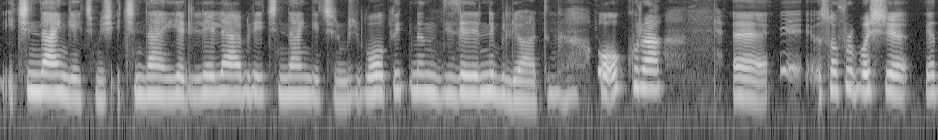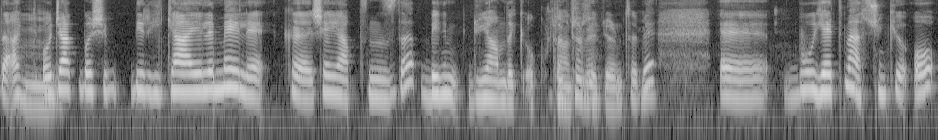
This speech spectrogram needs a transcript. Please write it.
içinden geçmiş, içinden Leyla bile içinden geçirmiş. Walt Whitman'ın dizelerini biliyor artık. Hı hı. O okura e, sofra başı ya da hmm. ocak başı bir hikayelemeyle şey yaptığınızda benim dünyamdaki okurdan tabii, söz tabii. ediyorum tabii. E, bu yetmez çünkü o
